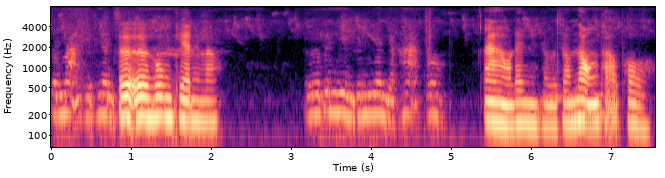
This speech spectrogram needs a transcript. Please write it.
ต้นหมากให้เพื่อนเออเออโฮมแคนให้เราเออเป็นวินเป็นเวียนอยากหักก็อ้าวได้นี่ท่านผู้ชมน้องเท้าพ่อแ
